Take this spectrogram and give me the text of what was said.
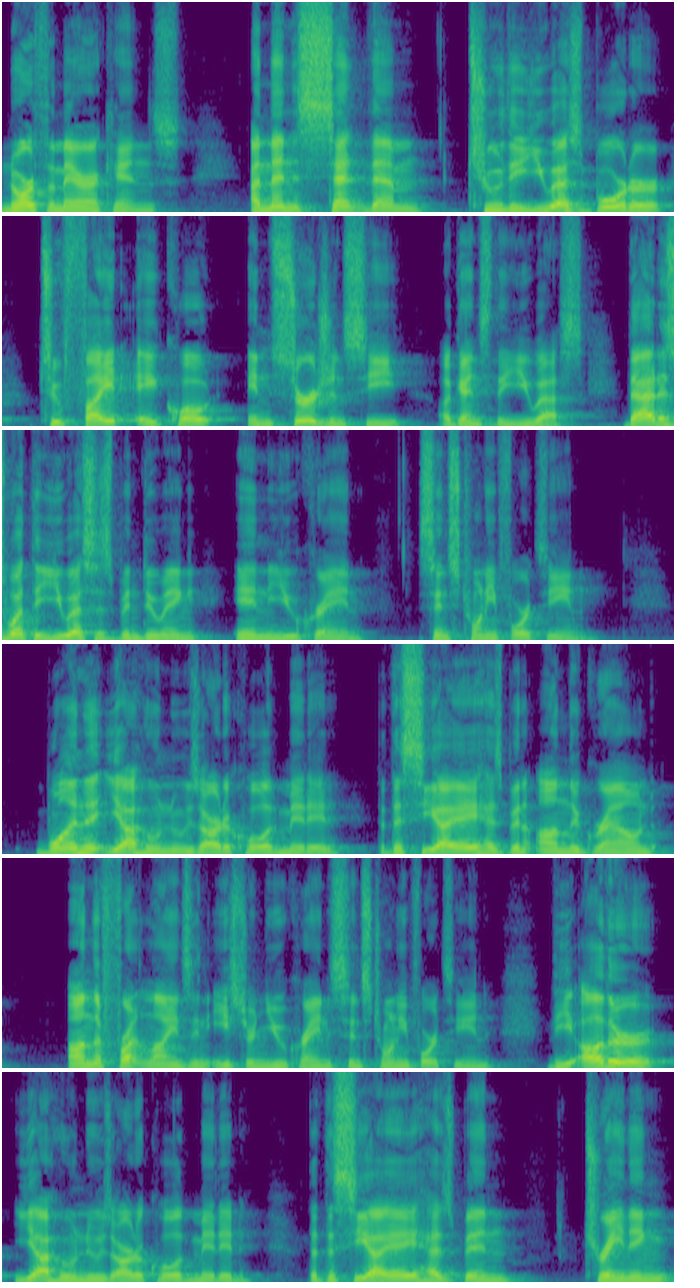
North Americans and then sent them to the US border to fight a quote insurgency against the US. That is what the US has been doing in Ukraine since 2014. One Yahoo News article admitted that the CIA has been on the ground on the front lines in eastern Ukraine since 2014. The other Yahoo News article admitted that the CIA has been training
